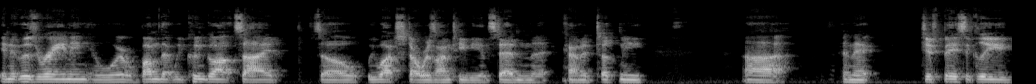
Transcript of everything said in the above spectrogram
and it was raining, and we were bummed that we couldn't go outside. So we watched Star Wars on TV instead, and it kind of took me, uh, and it just basically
